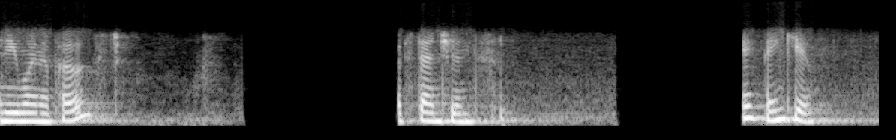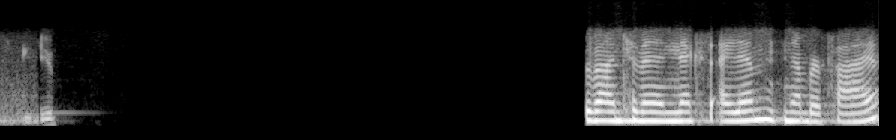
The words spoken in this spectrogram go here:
Anyone opposed? Abstentions? Okay, thank you. Thank you. Move on to the next item, number five.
